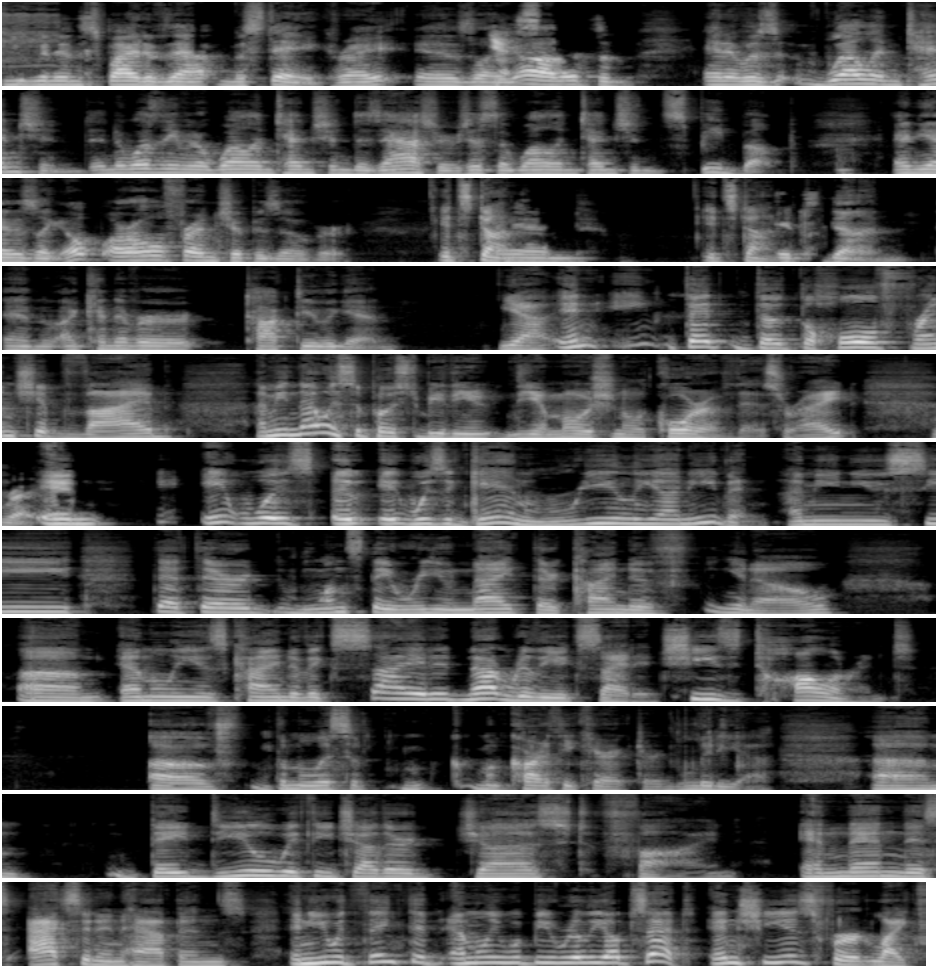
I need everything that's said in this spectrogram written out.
even in spite of that mistake, right? It was like, yes. oh, that's a, and it was well intentioned, and it wasn't even a well intentioned disaster. It was just a well intentioned speed bump, and yet it's like, oh, our whole friendship is over. It's done, and it's done. It's done, and I can never talk to you again. Yeah, and that the the whole friendship vibe. I mean, that was supposed to be the the emotional core of this, right? Right. And it was it, it was again really uneven. I mean, you see that they're once they reunite, they're kind of you know, um, Emily is kind of excited, not really excited. She's tolerant of the Melissa McCarthy character, Lydia. Um, they deal with each other just fine. And then this accident happens, and you would think that Emily would be really upset, and she is for like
